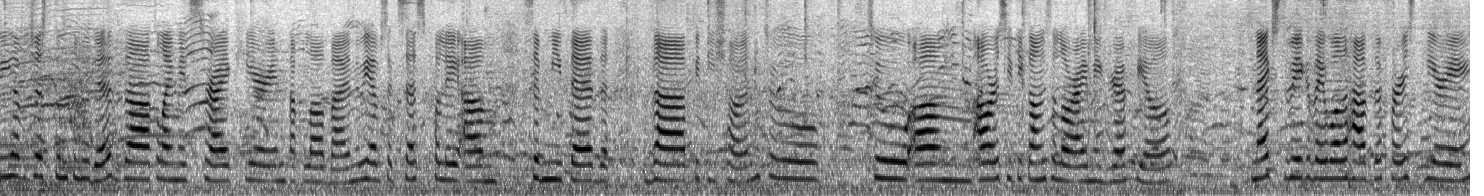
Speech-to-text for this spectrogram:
We have just concluded the climate strike here in Tacloban. And we have successfully um, submitted the petition to to um, our City Councilor, Amy Grefio. Next week, they will have the first hearing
